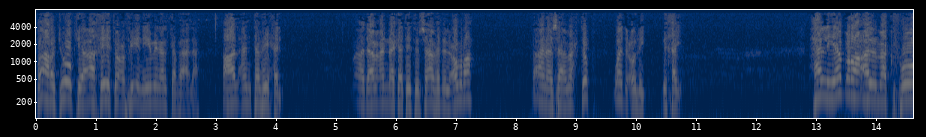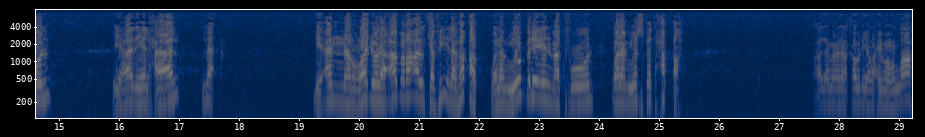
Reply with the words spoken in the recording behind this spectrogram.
فأرجوك يا أخي تعفيني من الكفالة. قال أنت في حل. ما دام أنك تسافر للعمرة فأنا سامحتك وادعو لي بخير. هل يبرأ المكفول في هذه الحال؟ لا. لأن الرجل أبرأ الكفيل فقط ولم يبرئ المكفول ولم يسقط حقه. وهذا معنى قوله رحمه الله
